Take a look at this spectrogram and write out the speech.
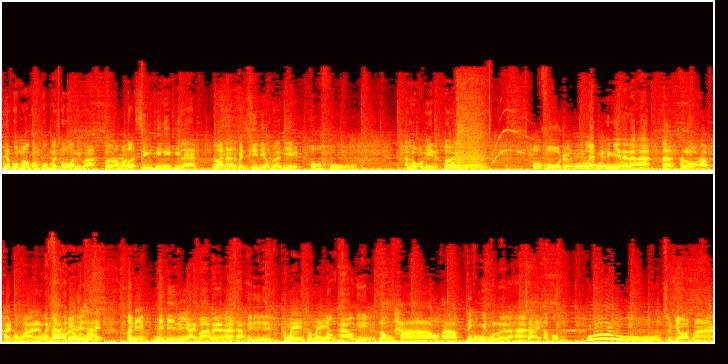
เดี๋ยวผมเอาของผมมาโชว์กันดีกว่าเออเอามาเปิดซิงที่นี่ที่แรก เหรอ และน่าจะเป็นที่เดียวด้วยพี่ โอ้โห ฮัลโหลพี่ เฮ้ย โอ้โหเล่นกันอย่างนี้เลยเหรอฮะอะฮัลโหลครับ ใครโทรมาเนี่ยไม่ใช่ เฮ้ยไม่ใช่ อันนี้บีบีนี่ใหญ่มากเลยนะฮะไม่ใช่พี่ ทำไมทำไมรองเท้าพี่ รองเท้าครับ นี่ของวินหมดเลยเหรอฮะใช่ครับผม วู้สุดยอดมาก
